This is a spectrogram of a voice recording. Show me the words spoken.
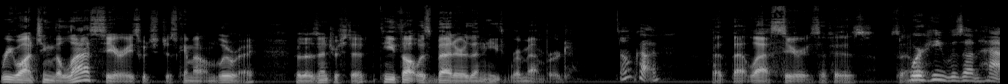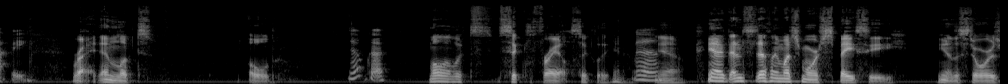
rewatching the last series, which just came out on Blu-ray for those interested, he thought was better than he remembered Okay. that that last series of his. So Where he was unhappy. right and looked old. Okay. Well, it looked sick, frail, sickly. You know. Yeah. yeah, yeah, and it's definitely much more spacey. You know, the stories,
